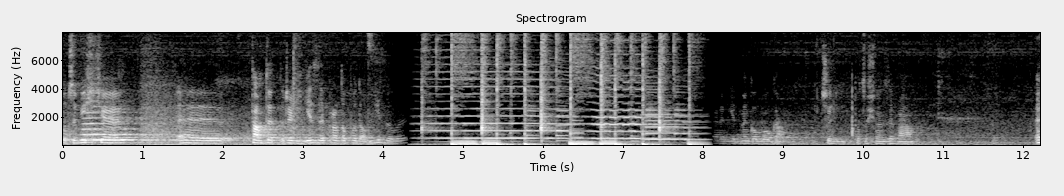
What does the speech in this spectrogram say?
Oczywiście e, tamte religie prawdopodobnie były jednego Boga, czyli to, co się nazywa e,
